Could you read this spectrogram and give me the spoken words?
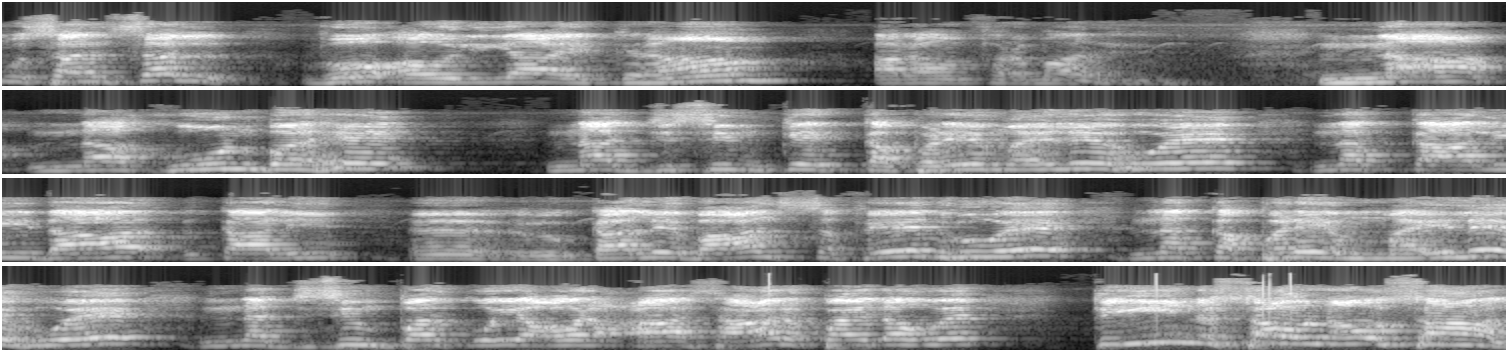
مسلسل وہ اولیاء اکرام آرام فرما رہے نہ نہ خون بڑھے، نہ جسم کے کپڑے میلے ہوئے، نہ کالی دار کالی کالے بال سفید ہوئے، نہ کپڑے میلے ہوئے، نہ جسم پر کوئی اور آثار پیدا ہوئے۔ تین سو نو سال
